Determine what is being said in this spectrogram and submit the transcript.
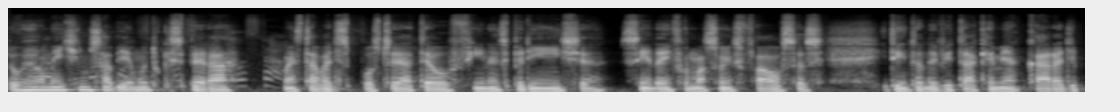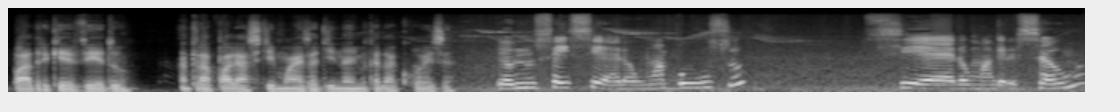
Eu realmente não sabia muito o que esperar, mas estava disposto a ir até o fim na experiência, sem dar informações falsas e tentando evitar que a minha cara de Padre Quevedo atrapalhasse demais a dinâmica da coisa. Eu não sei se era um abuso, se era uma agressão,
